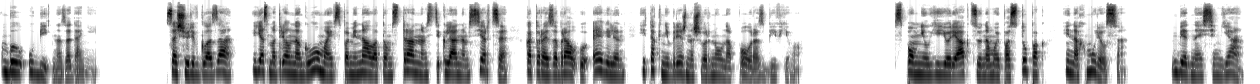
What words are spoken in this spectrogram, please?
Был убит на задании. Сощурив глаза, я смотрел на Глума и вспоминал о том странном стеклянном сердце, которое забрал у Эвелин и так небрежно швырнул на пол, разбив его. Вспомнил ее реакцию на мой поступок и нахмурился. Бедная семья,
